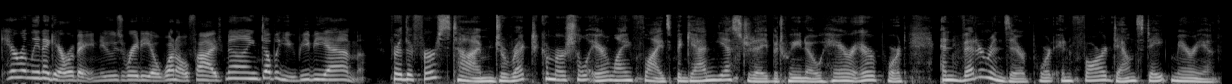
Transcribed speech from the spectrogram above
Carolina Garibay, News Radio 1059 WBBM. For the first time, direct commercial airline flights began yesterday between O'Hare Airport and Veterans Airport in far downstate Marion.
